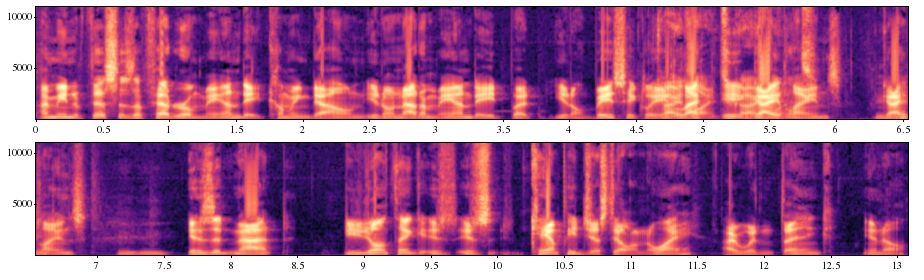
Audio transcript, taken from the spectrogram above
I mean, if this is a federal mandate coming down, you know, not a mandate, but you know, basically elect- Guidelines, uh, guidelines. guidelines, guidelines. Is it not? You don't think is is can't be just Illinois? I wouldn't think. You know.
